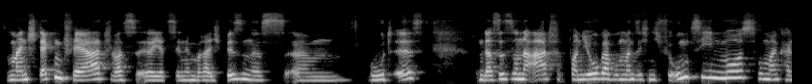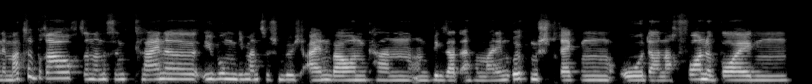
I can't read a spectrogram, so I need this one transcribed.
so mein Steckenpferd, was äh, jetzt in dem Bereich Business ähm, gut ist. Und das ist so eine Art von Yoga, wo man sich nicht für umziehen muss, wo man keine Matte braucht, sondern es sind kleine Übungen, die man zwischendurch einbauen kann. Und wie gesagt, einfach mal den Rücken strecken oder nach vorne beugen.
